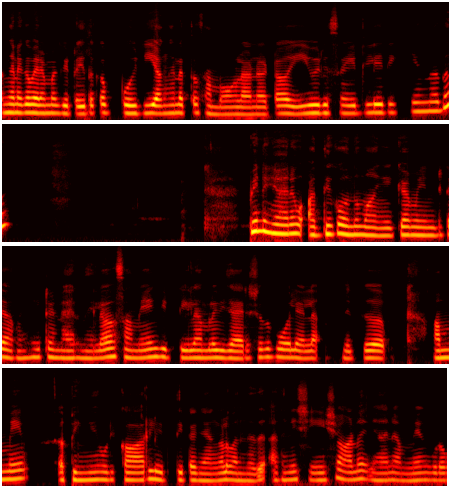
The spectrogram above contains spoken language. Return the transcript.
അങ്ങനെയൊക്കെ വരുമ്പോൾ കിട്ടും. ഇതൊക്കെ പൊരി അങ്ങനത്തെ സംഭവങ്ങളാണ് കേട്ടോ. ഈ ഒരു സൈഡിലിരിക്കുന്നത്. പിന്നെ ഞാൻ അധികം ഒന്നും വാങ്ങിക്കാൻ വേണ്ടിയിട്ട് ഇറങ്ങിയിട്ടുണ്ടായിരുന്നില്ല. സമയം കിട്ടിയില്ല. നമ്മൾ വിചാരിച്ചതുപോലെയല്ല. ഇത് അമ്മയും പിന്നെയും കൂടി കാറിലിരുത്തിയിട്ടാണ് ഞങ്ങൾ വന്നത്. അതിന് ശേഷമാണ് ഞാൻ അമ്മയും കൂടെ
